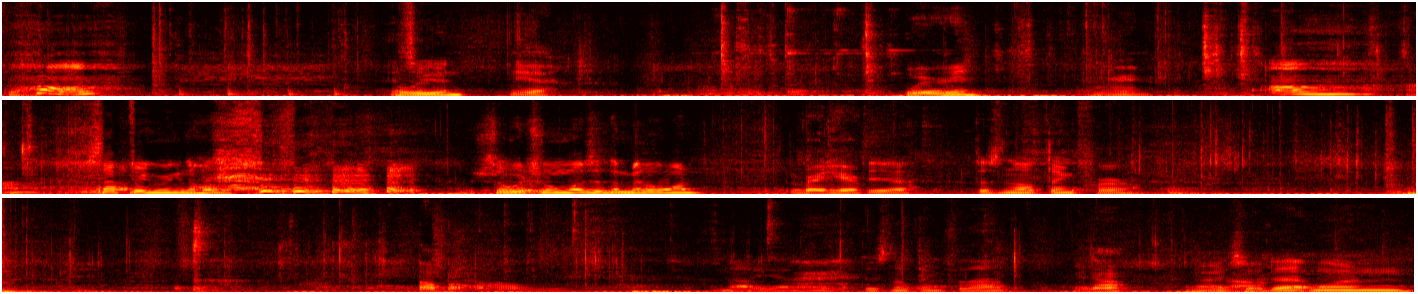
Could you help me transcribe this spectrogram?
to. Are we in? Yeah. We're in. We're in. Oh. Stop fingering the hole. so which one was it? The middle one? Right here. Yeah, there's nothing for. Bum, bum, bum. No, yeah, no, there's nothing for that. No. All right, so that one.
